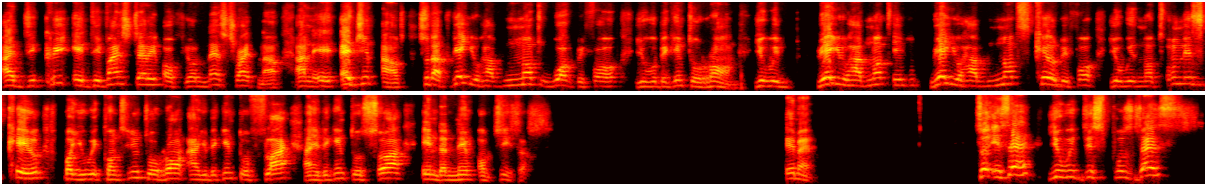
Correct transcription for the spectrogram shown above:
I decree a divine stirring of your nest right now and a edging out so that where you have not walked before, you will begin to run. You will where you have not where you have not scaled before you will not only scale but you will continue to run and you begin to fly and you begin to soar in the name of jesus Amen. So he said, You will dispossess,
